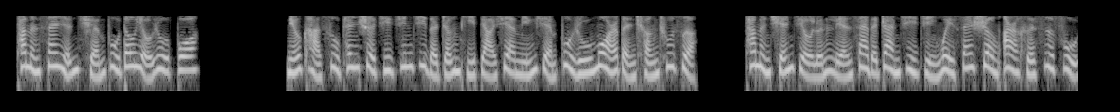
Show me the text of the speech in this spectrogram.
他们三人全部都有入波。纽卡素喷射机今季的整体表现明显不如墨尔本城出色，他们前九轮联赛的战绩仅为三胜二和四负，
